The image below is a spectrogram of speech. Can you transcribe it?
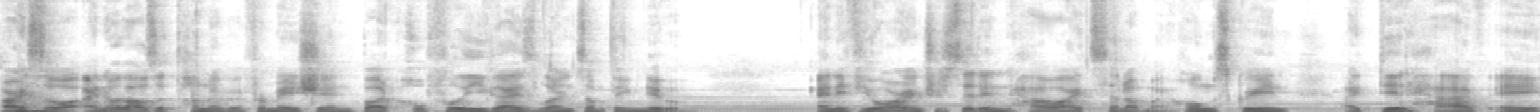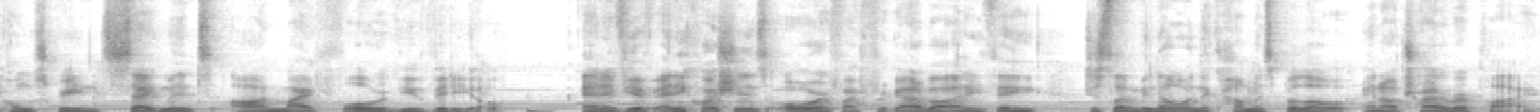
Alright, so I know that was a ton of information, but hopefully you guys learned something new. And if you are interested in how I set up my home screen, I did have a home screen segment on my full review video. And if you have any questions or if I forgot about anything, just let me know in the comments below and I'll try to reply.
